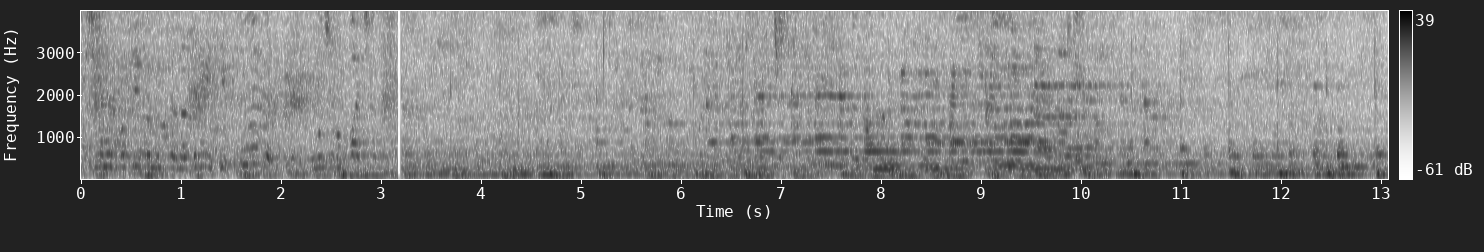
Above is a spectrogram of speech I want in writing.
Якщо ми подивимося на третій поверх, можемо бачити. Thank you.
